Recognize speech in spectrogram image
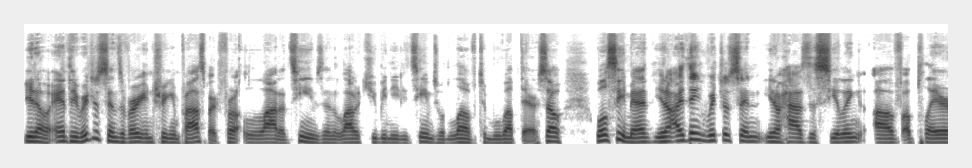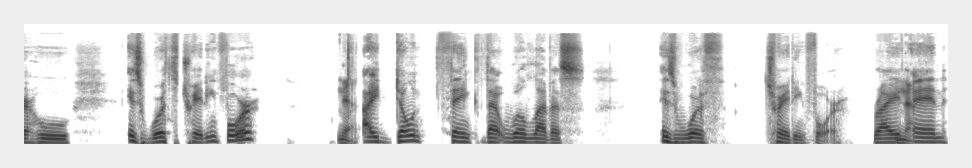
you know, Anthony Richardson's a very intriguing prospect for a lot of teams and a lot of QB needy teams would love to move up there. So we'll see, man. You know, I think Richardson, you know, has the ceiling of a player who is worth trading for. Yeah. I don't think that Will Levis is worth trading for, right? No. And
